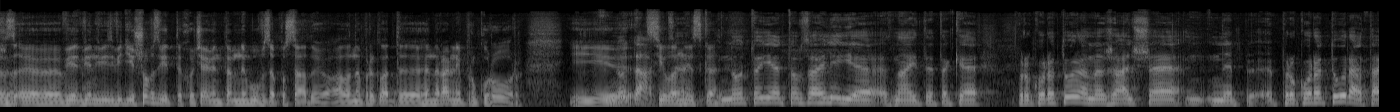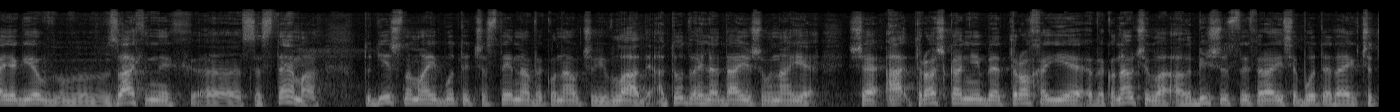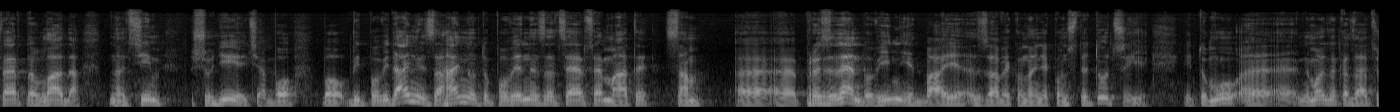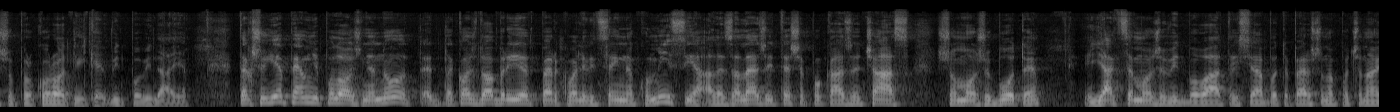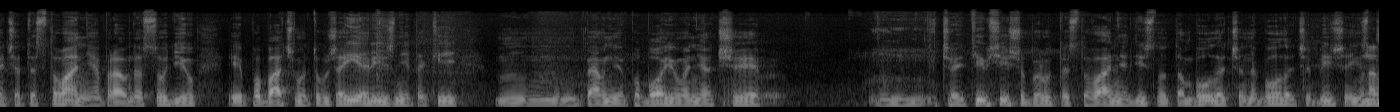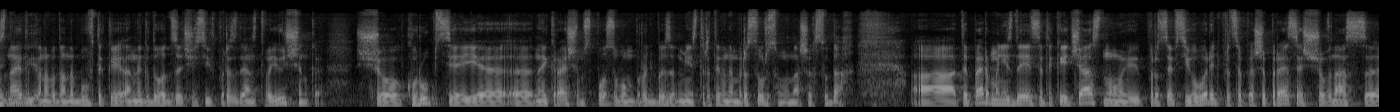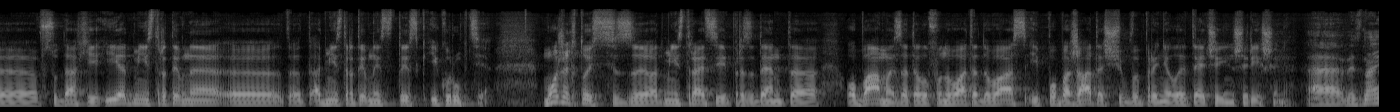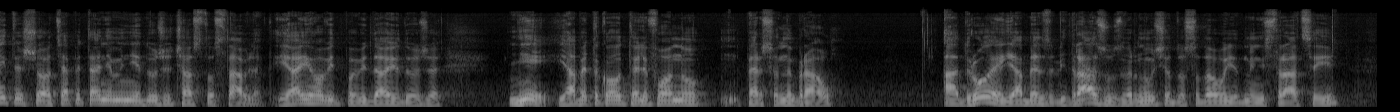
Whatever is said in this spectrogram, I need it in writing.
він, він відійшов звідти, хоча він там не був за посадою. Але, наприклад, генеральний прокурор і ціла це- низка. Ну то є, то взагалі є, знаєте, таке. Прокуратура, на жаль, ще не прокуратура, та як є в, в західних е, системах, то дійсно має бути частина виконавчої влади. А тут виглядає, що вона є ще а трошки, ніби трохи є виконавча влада, але більшості старається бути так, як четверта влада над всім, що діється. Бо, бо відповідальність загально то повинен за це все мати сам е, е, президент, бо він і дбає за виконання конституції, і тому е, не можна казати, що прокурор тільки відповідає. Так що є певні положення. Ну також добре є тепер кваліфікаційна комісія, але залежить те, що покаже час, що може бути. І як це може відбуватися? Бо тепер що починається тестування, правда, суддів, і побачимо, то вже є різні такі певні побоювання, чи Чи ті всі, що беруть тестування, дійсно там були, чи не були, чи більше У іспитів нас, знаєте, пане Богдане, був такий анекдот за часів президентства Ющенка, що корупція є е, найкращим способом боротьби з адміністративним ресурсом в наших судах. А тепер мені здається такий час. Ну і про це всі говорять, про це пише преса. Що в нас е, в судах є і адміністративне е, адміністративний стиск, і корупція. Може хтось з адміністрації президента Обами зателефонувати до вас і побажати, щоб ви прийняли те чи інше рішення? Е, Ви знаєте, що це питання мені дуже часто ставлять. Я його відповідаю дуже ні, я би такого телефону перше не брав. А друге, я би відразу звернувся до судової адміністрації,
